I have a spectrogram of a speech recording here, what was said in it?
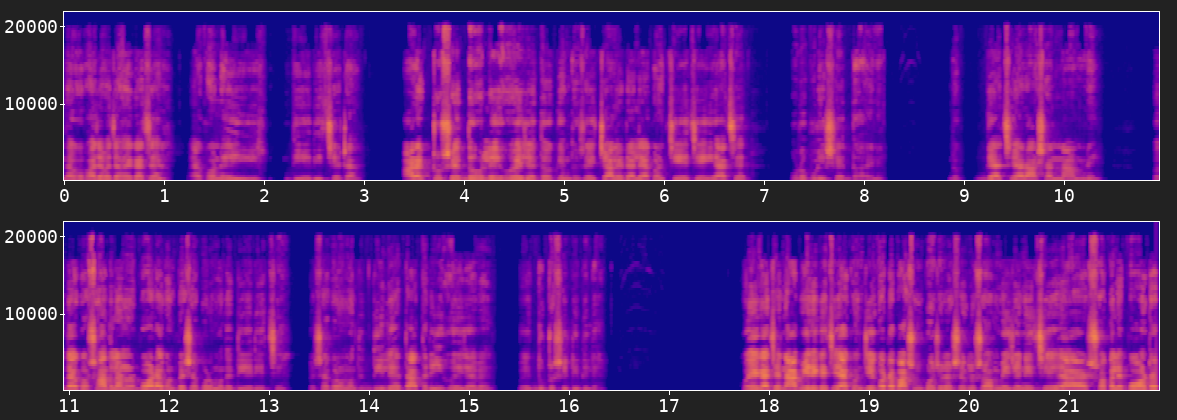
দেখো ভাজা ভাজা হয়ে গেছে, এখন এই দিয়ে দিচ্ছি এটা। আর একটু সেদ্ধ হলেই হয়ে যেত, কিন্তু সেই চালে ডালে এখন চেয়ে চেয়েই আছে, পুরোপুরি সেদ্ধ হয়নি। গেছে আর আসার নাম নেই। তো দেখো সাঁতলানোর পর এখন প্রেশার কুকারের মধ্যে দিয়ে দিচ্ছি প্রেশার কুকারের মধ্যে দিলে তাড়াতাড়ি হয়ে যাবে দুটো সিটি দিলে। হয়ে গেছে নাবিয়ে রেখেছি। এখন যে কটা বাসন পড়েছিল সেগুলো সব মেজে নিয়েছি। আর সকালে পরোটা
